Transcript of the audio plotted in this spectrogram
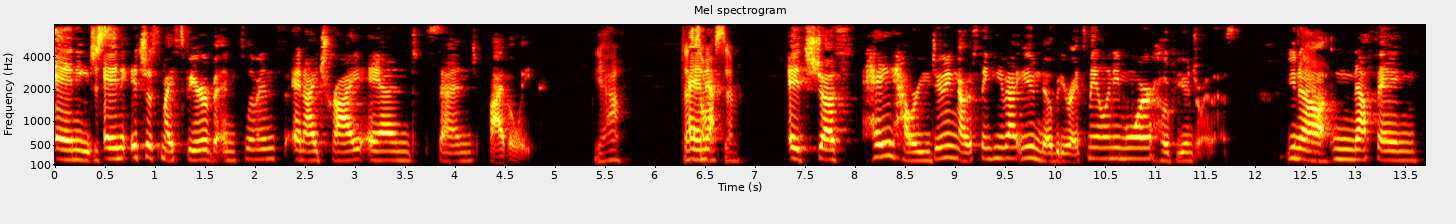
Any, just, and it's just my sphere of influence. And I try and send five a week. Yeah. That's and awesome. It's just, hey, how are you doing? I was thinking about you. Nobody writes mail anymore. Hope you enjoy this. You know, yeah. nothing.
